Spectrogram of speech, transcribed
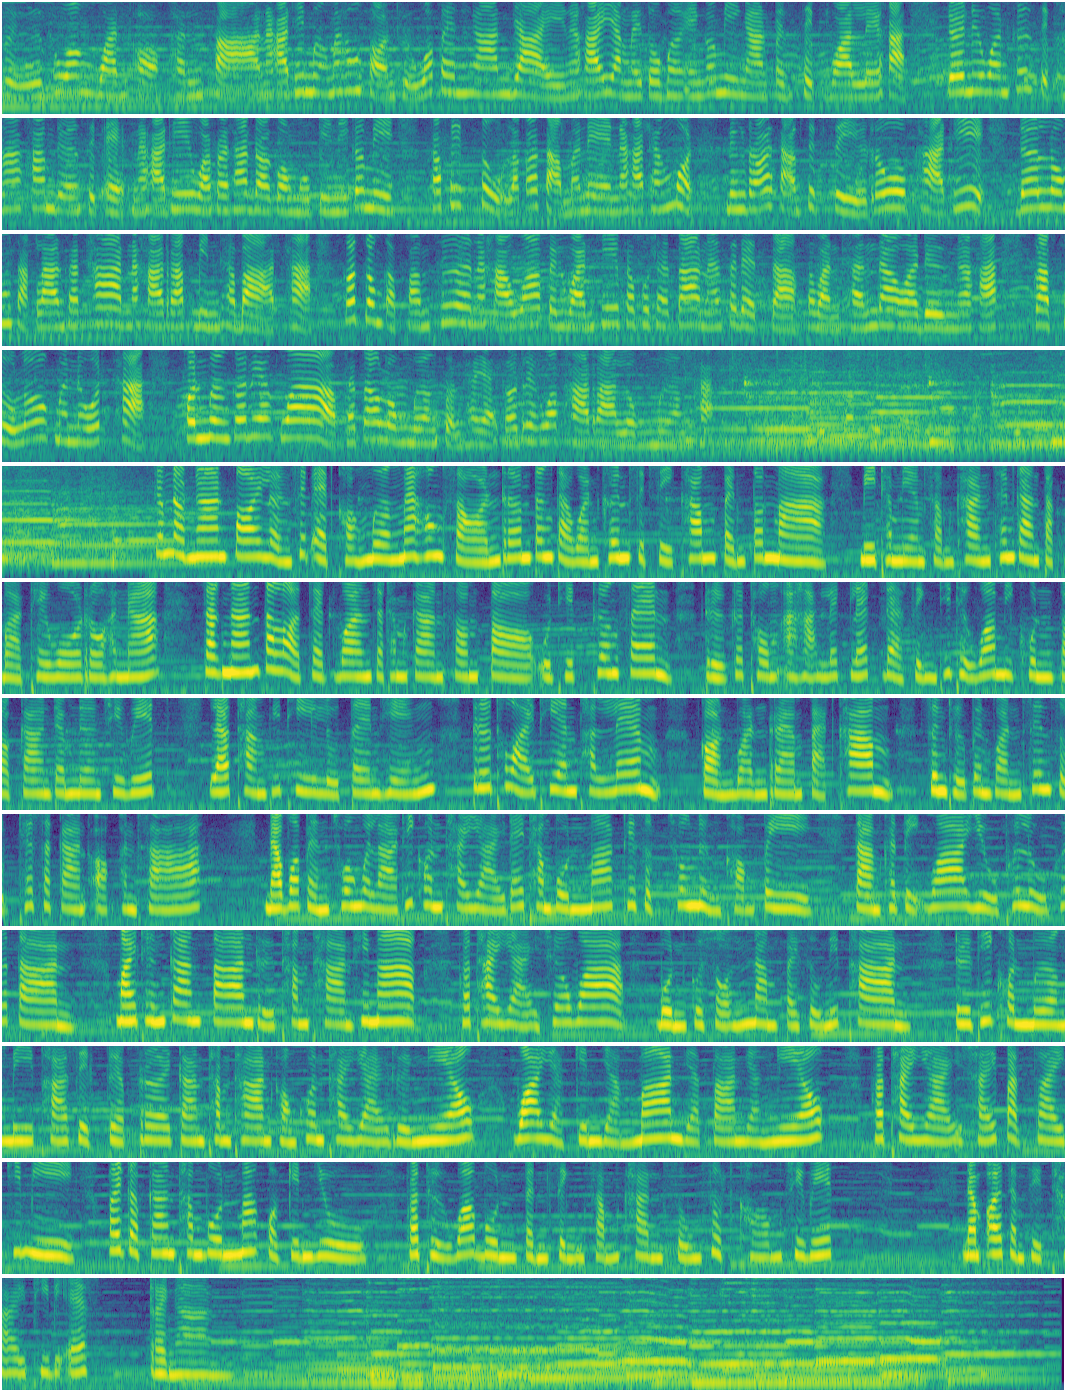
หรือช่วงวันออกพรรษานะคะ ที่เมืองแม่ฮ่องสอนถือว่าเป็นงานใหญ่นะคะ อย่างในตัวเมืองเองก็มีงานเป็น 10 วันเลยค่ะ โดยในวันขึ้น 15 ข้ามเดือน 11 นะคะ ที่วัดพระธาตุดอยกองมูปีนี้ก็มีพระภิกษุแล้วก็สามเณรนะคะ ทั้งหมด 134 รูปค่ะที่เดินลงจากลานพระธาตุนะคะ รับบิณฑบาตค่ะ ก็ตรงกับความเชื่อนะคะ ว่าเป็นวันที่พระพุทธเจ้านั้นเสด็จจากสวรรค์ชั้นดาวดึงนะคะ กลับสู่โลกมนุษย์ค่ะ คนเมืองก็เรียกว่าพระเจ้าลงเมืองส่วนไทยใหญ่ก็เรียกว่าพาราลงเมืองค่ะกำหนดงานปอยเหลิน 11 ของเมืองแม่ฮ่องสอน เริ่มตั้งแต่วันขึ้น 14 ค่ำเป็นต้นมา มีธรรมเนียมสำคัญเช่นการตักบาตรเทโวโรหณะ จากนั้นตลอด 7 วันจะทำการซ้อมต่ออุทิศเครื่องเส้น หรือกระทงอาหารเล็กๆ แด่สิ่งที่ถือว่ามีคุณต่อการดำเนินชีวิต แล้วทำพิธีหลูเตนเหงหรือถวายเทียนพันเล่ม ก่อนวันแรม 8 ค่ำซึ่งถือเป็นวันสิ้นสุดเทศกาลออกพรรษา นับว่าเป็นช่วงเวลาที่คนไทยใหญ่ได้ทำบุญมากที่สุดช่วงหนึ่งของปี ตามคติว่าอยู่เพื่อหลู่เพื่อตาล หมายถึงการตาลหรือทำทานให้มาก เพราะไทยใหญ่เชื่อว่าบุญกุศลนำไปสู่นิพพาน หรือที่คนเมืองมีภาษิตเปรียบเปรยการทำทานของคนไทยใหญ่หรือเงี้ยว ว่าอย่ากกินอย่างม่าน อย่าตาลอย่างเงี้ยว เพราะไทยใหญ่ใช้ปัจจัยที่มีไปกับการทำบุญมากกว่ากินอยู่ เพราะถือว่าบุญเป็นสิ่งสำคัญสูงสุดของชีวิต น้ำอ้อยจำจิตไทย PBS รายงาน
